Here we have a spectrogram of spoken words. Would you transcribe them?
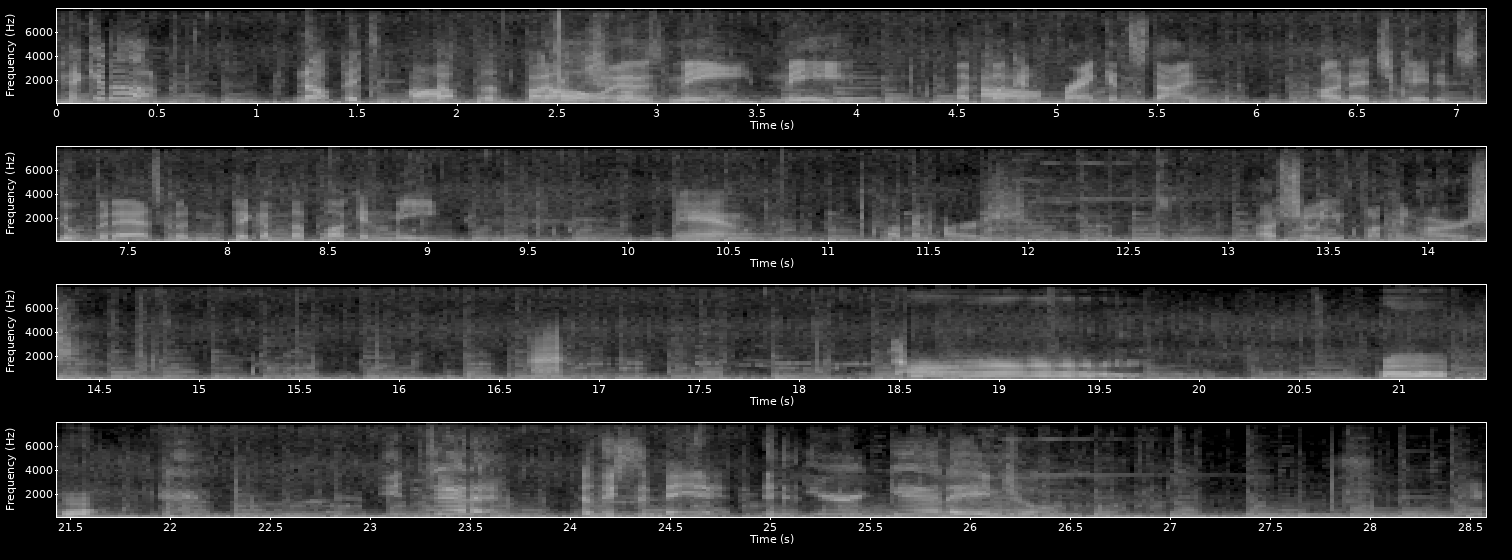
Pick it up. No, it's off the fucking. no, truck. it was me. Me. My fucking Oh. Frankenstein. Uneducated, stupid ass couldn't pick up the fucking meat. Damn. Fucking harsh. I'll show you fucking harsh. Huh? You did it! At least it made it. You're a good angel. You're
